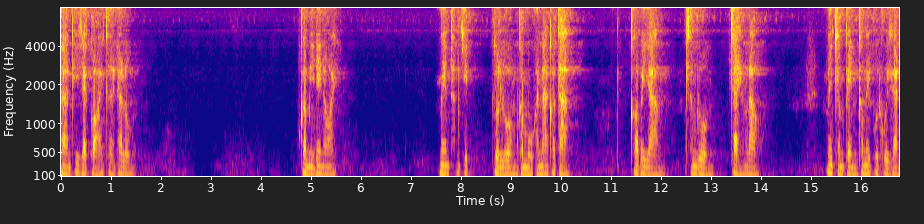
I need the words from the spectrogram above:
การที่จะก่อให้เกิดอารมณ์ ก็มีได้น้อย แม้นทำกิจส่วนรวมกับหมู่คณะก็ตาม ก็พยายามสำรวมใจของเรา ไม่จำเป็นก็ไม่พูดคุยกัน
